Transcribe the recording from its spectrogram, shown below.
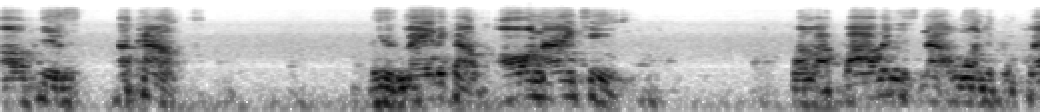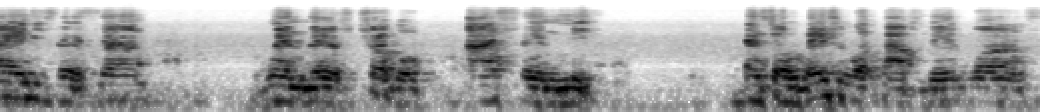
of his accounts, his main accounts, all 19. But my father is not one to complain. He said, son, when there's trouble, I send me. And so basically what Pops did was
